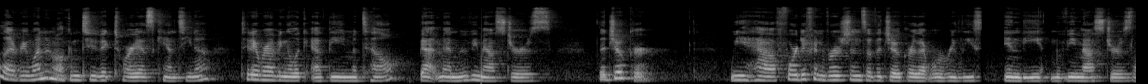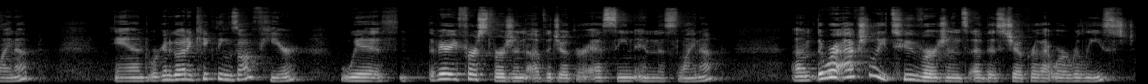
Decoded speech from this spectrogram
Hello everyone and welcome to Victoria's Cantina. Today we're having a look at the Mattel Batman Movie Masters The Joker. We have four different versions of the Joker that were released in the Movie Masters lineup. And we're going to go ahead and kick things off here with the very first version of the Joker as seen in this lineup. Um, there were actually two versions of this Joker that were released.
